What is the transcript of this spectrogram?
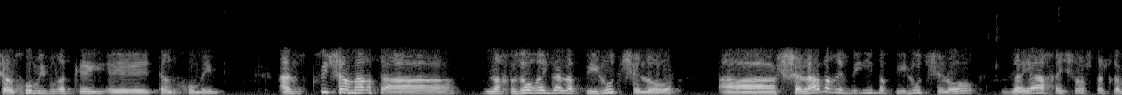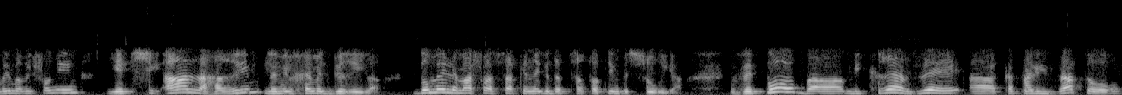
שלחו מברקי אה, תנחומים. אז כפי שאמרת, נחזור רגע לפעילות שלו. השלב הרביעי בפעילות שלו, זה היה אחרי שלושת השלבים הראשונים, יציאה להרים למלחמת גרילה. דומה למה שהוא עשה כנגד הצרפתים בסוריה. ופה, במקרה הזה, הקטליזטור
